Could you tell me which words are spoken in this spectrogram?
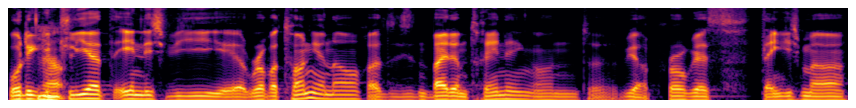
Wurde geklärt, ja. ähnlich wie Robert Tonyan auch. Also die sind beide im Training und äh, ja, Progress, denke ich mal,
